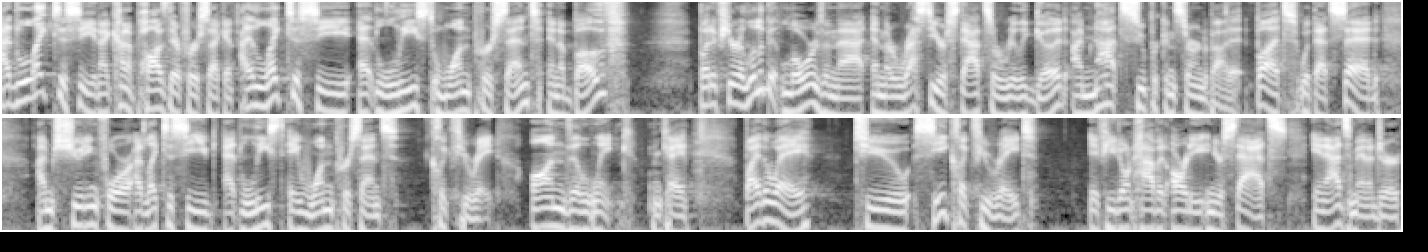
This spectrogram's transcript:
I'd like to see, and I kind of paused there for a second, I'd like to see at least 1% and above. But if you're a little bit lower than that and the rest of your stats are really good, I'm not super concerned about it. But with that said, I'm shooting for, I'd like to see at least a 1% click through rate on the link. Okay. By the way, to see click through rate, if you don't have it already in your stats in Ads Manager,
